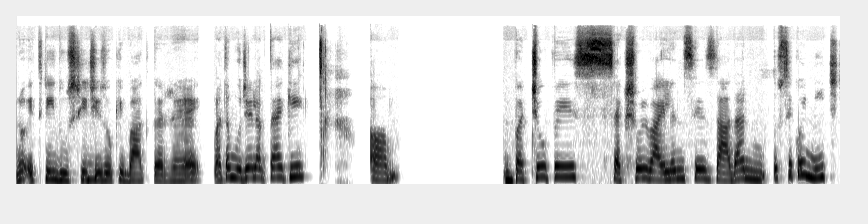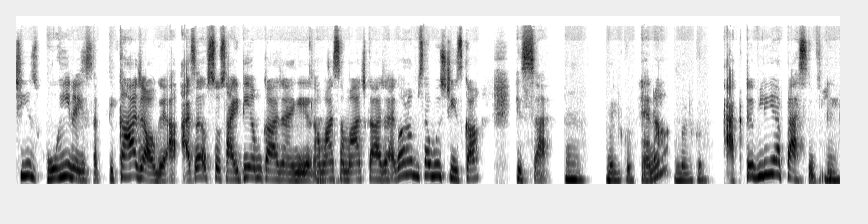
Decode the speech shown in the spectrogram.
यू नो इतनी दूसरी चीज़ों की बात कर रहे हैं। मतलब मुझे लगता है कि बच्चों पे सेक्सुअल वायलेंस से ज़्यादा उससे कोई नीच चीज़ हो ही नहीं सकती। कहा जाओगे? एज अ सोसाइटी हम कहा जाएँगे? हमारा समाज कहा जाएगा? और हम सब उस चीज़ का हिस्सा है। बिल्कुल। है ना? बिल्कुल। एक्टिवली या पैसिवली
